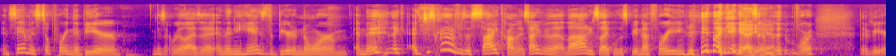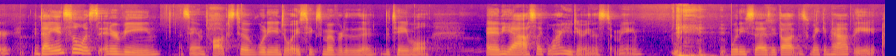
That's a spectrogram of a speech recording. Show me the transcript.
And Sam is still pouring the beer, doesn't realize it, and then he hands the beer to Norm, and then like it's just kind of as a side comment. It's not even that loud. He's like, "Will this be enough for you?" like he Yeah, hands yeah, him the beer. Diane still wants to intervene. Sam talks to Woody and Joyce, takes him over to the, the table, and he asks, like, "Why are you doing this to me?" Woody says he thought this would make him happy.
